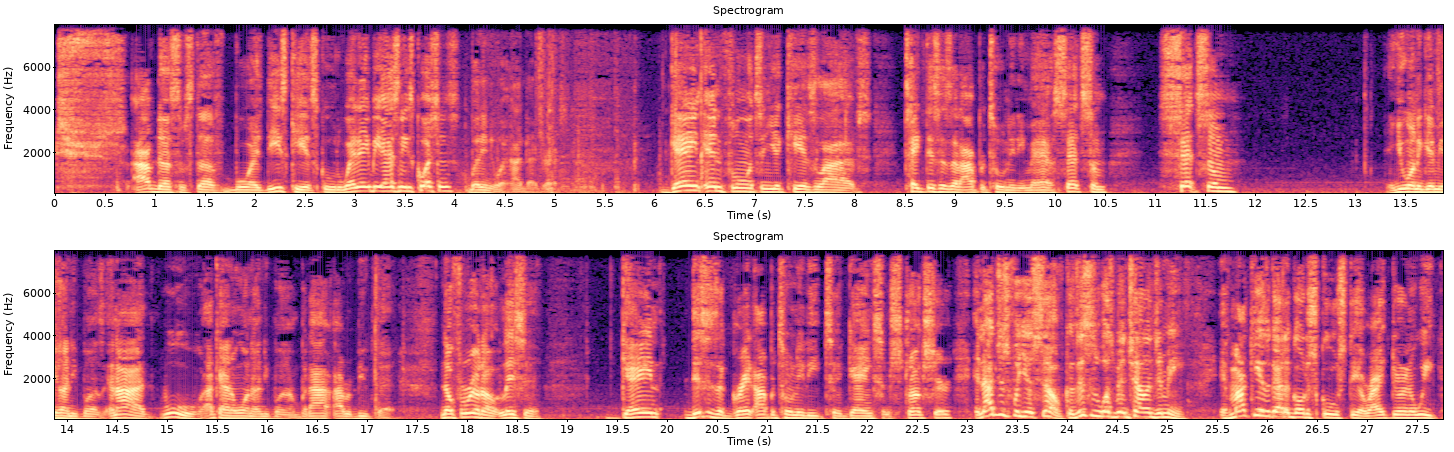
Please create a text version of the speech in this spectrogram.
I've done some stuff, boys. These kids, school, the way they be asking these questions. But anyway, I digress gain influence in your kids' lives. Take this as an opportunity, man. Set some, set some. And you want to give me honey buns, and I, ooh, I kind of want a honey bun, but I, I rebuke that. No, for real though. Listen, gain. This is a great opportunity to gain some structure, and not just for yourself, because this is what's been challenging me. If my kids got to go to school still, right during the week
